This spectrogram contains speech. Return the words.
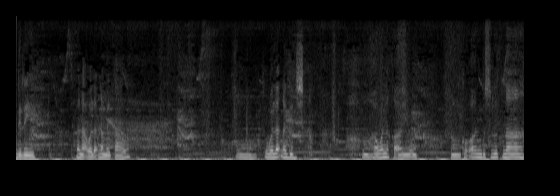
diri. Wala, wala na may tao. Oh, so wala na gid siya. Oh, hawa na kaayo. Ang kuan buslot na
